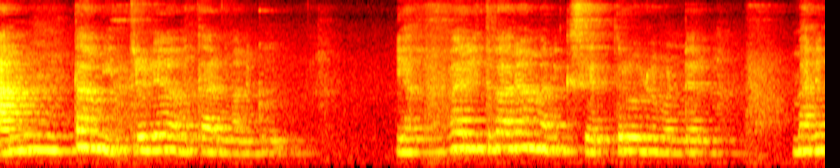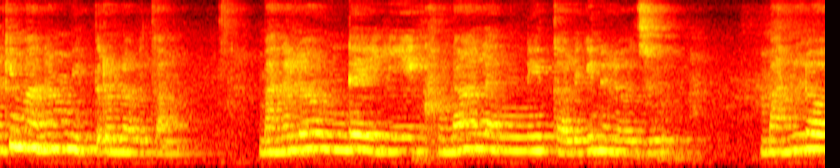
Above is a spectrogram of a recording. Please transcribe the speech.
అంత మిత్రులే అవుతారు మనకు. ఎవరి ద్వారా మనకి శత్రువులు ఉండరు. మనకి మనం మిత్రులు అవుతాం. మనలో ఉండే ఈ గుణాలన్నీ తొలగిన రోజు. మనలో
